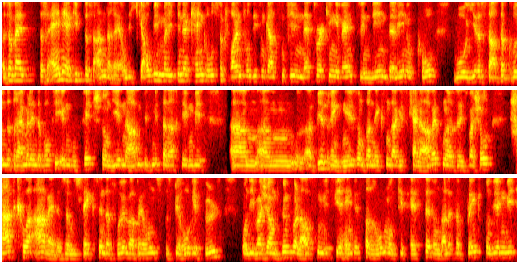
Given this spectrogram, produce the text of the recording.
Also weil das eine ergibt das andere. Und ich glaube immer, ich bin ja kein großer Freund von diesen ganzen vielen Networking-Events in Wien, Berlin und Co., wo jeder Startup-Gründer dreimal in der Woche irgendwo pitcht und jeden Abend bis Mitternacht irgendwie ähm, ähm, Bier trinken ist und am nächsten Tag ist kein Arbeiten. Also es war schon Hardcore-Arbeit. Also um sechs in der Früh war bei uns das Büro gefüllt und ich war schon um fünf Uhr laufen mit vier Handys da oben und getestet und alles erblinkt und irgendwie,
